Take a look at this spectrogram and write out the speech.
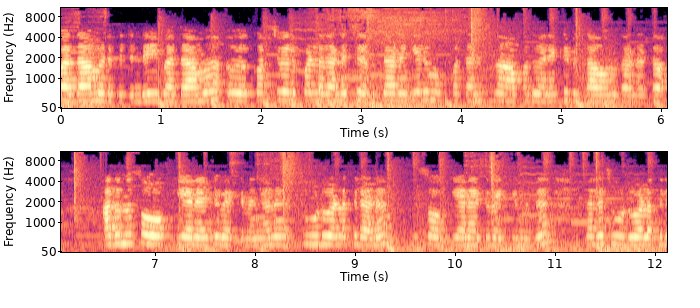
ബദാം എടുത്തിട്ടുണ്ട്. ഈ ബദാം കുറച്ച് വലുപ്പമുള്ളതാണ്. ചെറുതാണെങ്കിൽ ഒരു മുപ്പത്തഞ്ച് നാൽപ്പത് വരെയൊക്കെ എടുക്കാവുന്നതാണ് കേട്ടോ. അതൊന്ന് സോക്ക് ചെയ്യാനായിട്ട് വെക്കണം. ഞാൻ ചൂടുവെള്ളത്തിലാണ് സോക്ക് ചെയ്യാനായിട്ട് വെക്കുന്നത്. നല്ല ചൂടുവെള്ളത്തിൽ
